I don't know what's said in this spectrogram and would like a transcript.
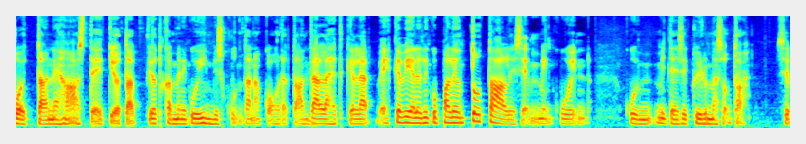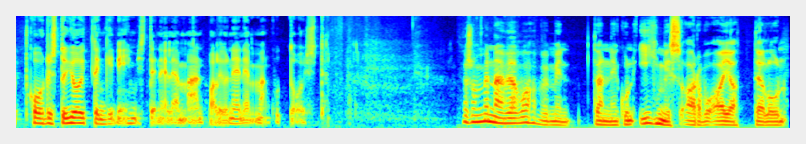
voittaa ne haasteet, jota, jotka me niin kuin ihmiskuntana kohdataan tällä hetkellä ehkä vielä niin kuin paljon totaalisemmin kuin, kuin miten se kylmä sota se kohdistui joidenkin ihmisten elämään paljon enemmän kuin toisten. Jos on mennään vielä vahvemmin tämän niin kuin ihmisarvoajattelun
